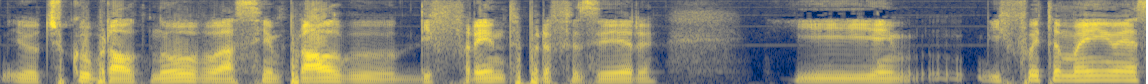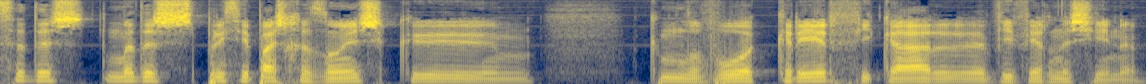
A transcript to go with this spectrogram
eu descubro algo novo, há sempre algo diferente para fazer e, e foi também essa das, uma das principais razões que, que me levou a querer ficar a viver na China.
